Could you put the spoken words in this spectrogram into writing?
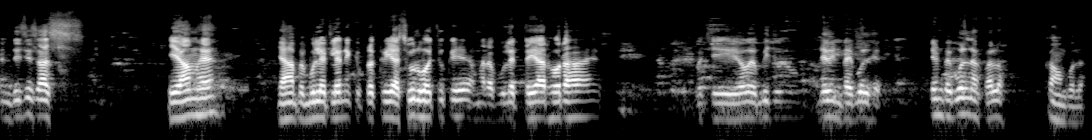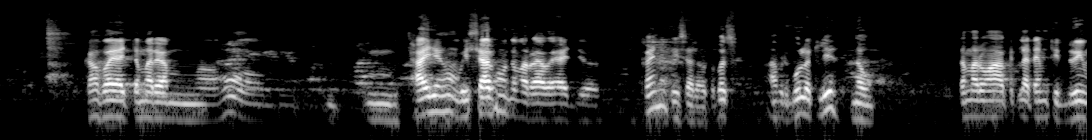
and this is us ये हम है यहाँ पे बुलेट लेने की प्रक्रिया शुरू हो चुकी है हमारा बुलेट तैयार हो रहा है પછી હવે બીજું દેવિનભાઈ બોલ છે દેવિનભાઈ બોલ નાખો હાલો કામ બોલે કા ભાઈ આજ તમારે આમ શું થાય છે શું વિચાર શું તમારો આવે આજ કઈ નથી સર આવતો. બસ આપણે બુલેટ લઈએ નવું. તમારો આ કેટલા ટાઈમથી ડ્રીમ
